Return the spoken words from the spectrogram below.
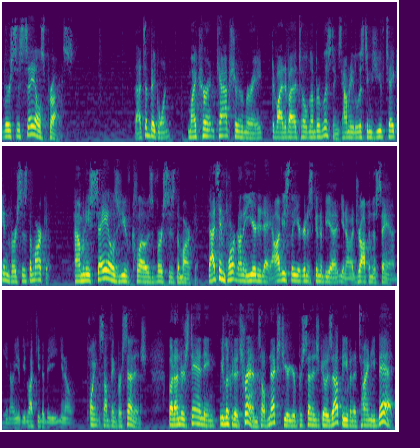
versus sales price. That's a big one. My current capture rate divided by the total number of listings. How many listings you've taken versus the market how many sales you've closed versus the market. That's important on a year to day. Obviously, you're just going to be a, you know, a drop in the sand. You know, you'd be lucky to be, you know, point something percentage. But understanding, we look at a trend. So if next year your percentage goes up even a tiny bit,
